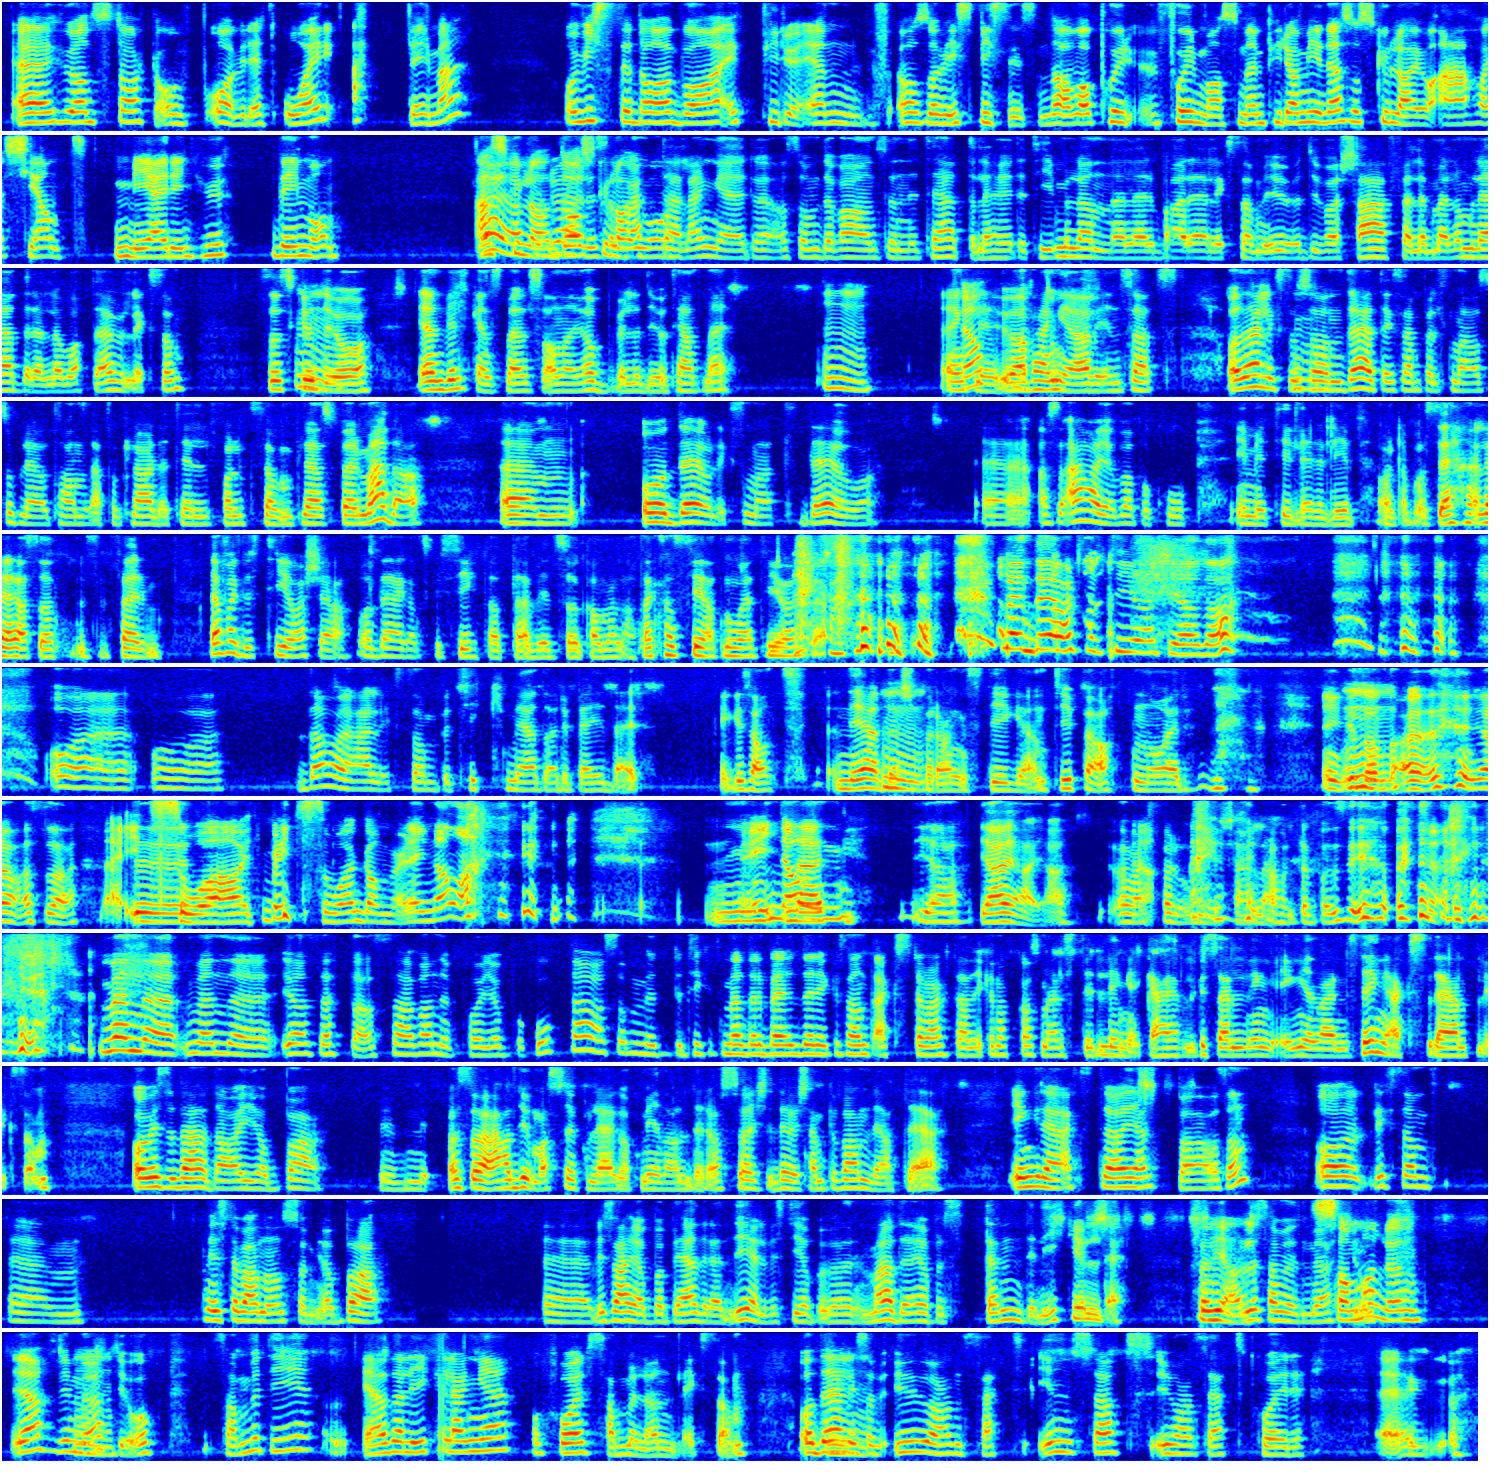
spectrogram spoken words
Eh, hun hadde starta opp over et år etter meg. Og hvis det da var et en, altså hvis businessen da var forma som en pyramide, så skulle jo jeg ha tjent mer enn hun den måneden. Jeg skulle, ja, ja, for du har liksom vært der lenger, altså om det var ansiennitet eller høyere timelønn, eller bare liksom du var sjef eller mellomleder eller whatever, liksom. Så skulle mm. du jo i en hvilken som helst annen jobb ville du jo tjent mer. Mm. Egentlig ja, uavhengig av innsats. Og det er liksom mm. sånn, det er et eksempel som jeg også pleier å ta når jeg forklarer det til folk som pleier å spørre meg, da. Um, og det er jo liksom at det er jo eh, Altså, jeg har jobba på Coop i mitt tidligere liv, holdt jeg på å si. Eller altså for Det er faktisk ti år siden, og det er ganske sykt at jeg er blitt så gammel at jeg kan si at nå er ti år siden. Men det er i hvert fall ti år siden da. og, og da var jeg liksom butikkmedarbeider. Ikke sant? Nederst mm. på rangstigen, type 18 år. ikke sant? Mm. Ja, altså Det er ikke så, ikke blitt så gammel ennå, da. Ennå ung. Ja, ja, ja. ja. I hvert fall unge sjeler, holdt jeg på å si. men, eh, men eh, uansett, da. Så jeg var nå på jobb på Coop da, og som butikkmedarbeider. ikke sant, Ekstravakt. Jeg hadde ikke noe som helst stilling, ikke helgestilling, ingen verdens ting. Ekstrahjelp, liksom. Og hvis jeg da jobba altså Jeg hadde jo masse kollegaer på min alder også. Det er jo kjempevanlig at det er yngre ekstrahjelper og sånn. Og liksom um, Hvis det var noen som jobba uh, Hvis jeg jobber bedre enn de, eller hvis de jobber bedre enn meg, det er jo fullstendig likegyldig. For vi mm. alle sammen møter samme jo opp. Ja, vi mm. møter jo opp samme tid, er der like lenge og får samme lønn, liksom. Og det er mm. liksom uansett innsats, uansett hvor eh,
